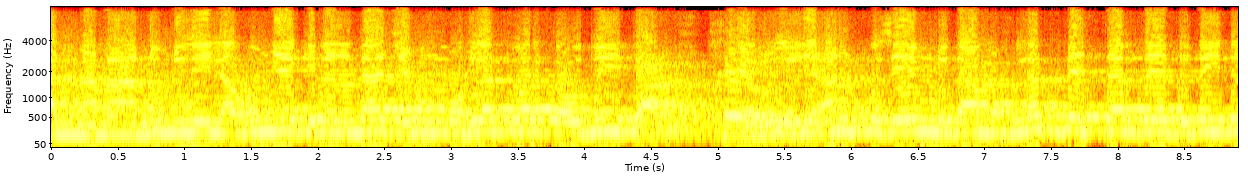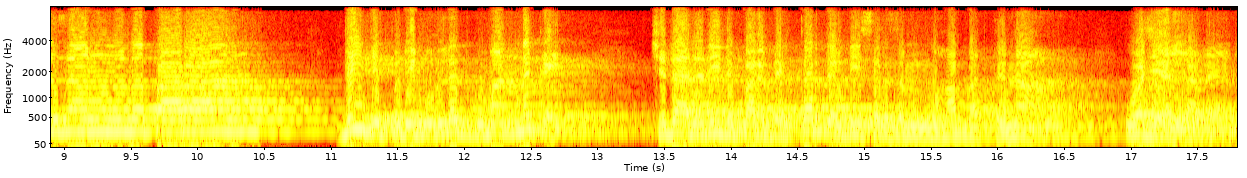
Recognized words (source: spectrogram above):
انما نملی لهم یقینا دا چې مهلت ورکو دوی ته خیر لانفسهم نو دا مهلت بهتر دی د دې د ځانونو لپاره دوی دې په دې مهلت ګمان نه کوي چې دا د دې لپاره بهتر دی دوی سره زموږ محبت نه وجه الله بیان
